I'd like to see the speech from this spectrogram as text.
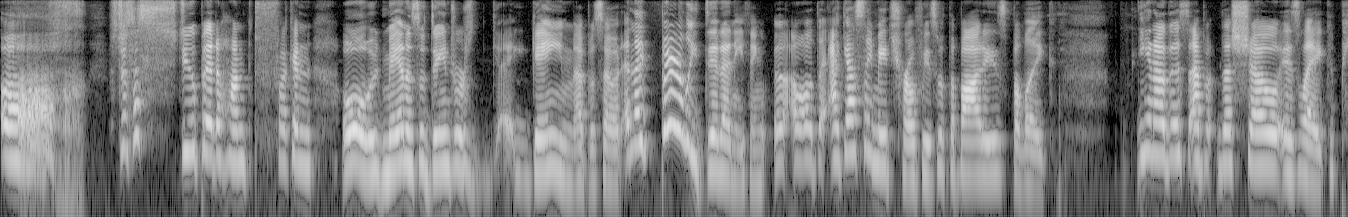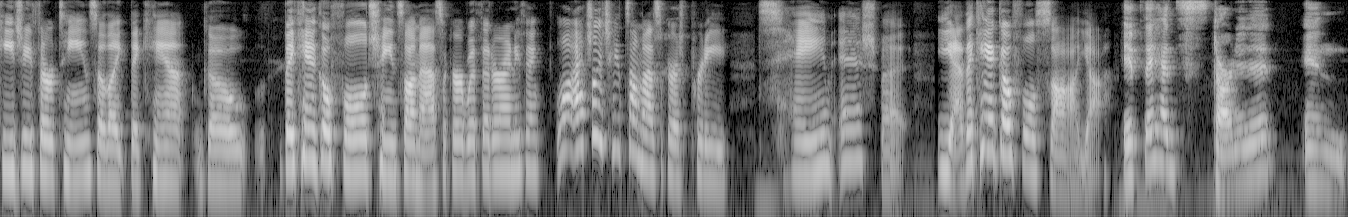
Ugh. It's just a stupid hunt fucking oh man is a dangerous g- game episode, and they barely did anything. Oh, I guess they made trophies with the bodies, but like you know this ep- the show is like PG-13 so like they can't go they can't go full Chainsaw Massacre with it or anything. Well, actually Chainsaw Massacre is pretty tame-ish, but yeah, they can't go full Saw, yeah. If they had started it in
